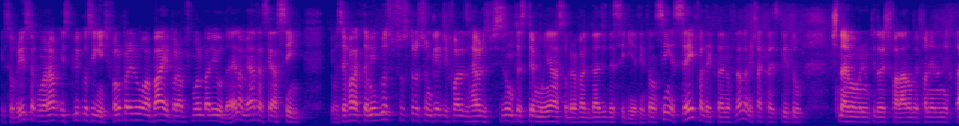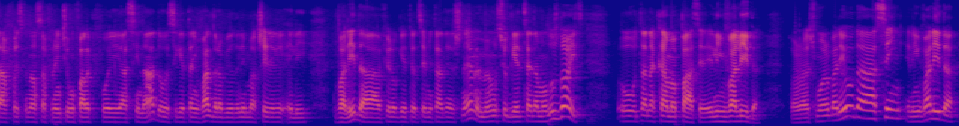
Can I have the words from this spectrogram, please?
E sobre isso a Gemara explica o seguinte: falou para ele o Abai para o Shmuel Bariuda, ela ameaça ser assim, que você fala que também duas pessoas trouxeram um gueto de fora de Israel, eles precisam testemunhar sobre a validade desse gueto. Então, sim, é Seifa de no final da Mishnah está escrito Shnaim Omerim, que dois falaram, Befaneno Nichtaf, foi escrito na nossa frente, um fala que foi assinado, esse gueto está inválido, Rabiuda ele, ele, ele valida a filo gueto de Shnaim, mesmo se o gueto sai da mão dos dois. O Tanakama passa, ele invalida. Shmuel Bariuda, sim, ele invalida.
